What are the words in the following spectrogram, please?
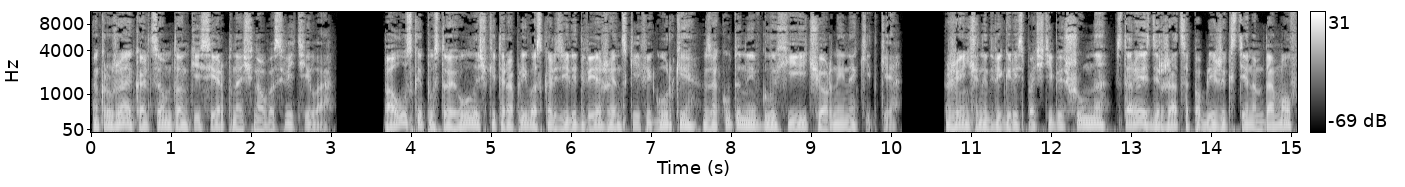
окружая кольцом тонкий серп ночного светила. По узкой пустой улочке торопливо скользили две женские фигурки, закутанные в глухие черные накидки. Женщины двигались почти бесшумно, стараясь держаться поближе к стенам домов,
